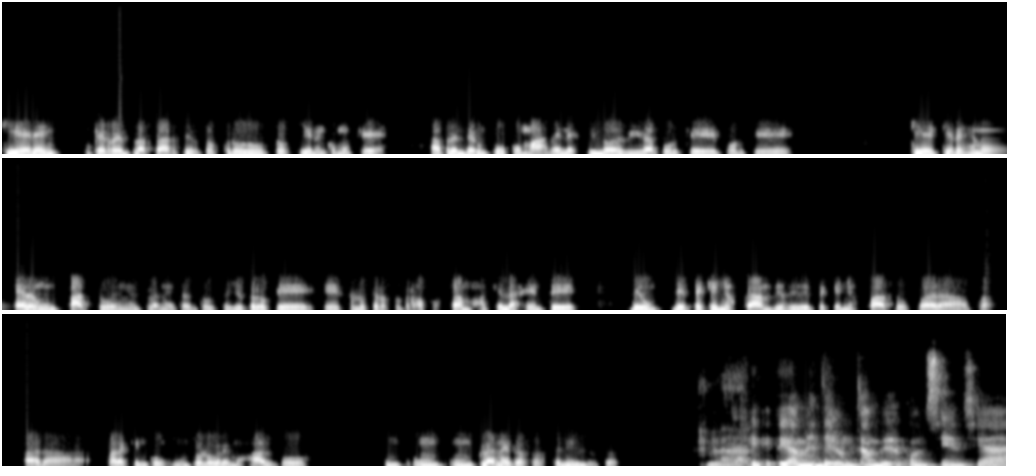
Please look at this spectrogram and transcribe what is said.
quieren que reemplazar ciertos productos, quieren como que aprender un poco más del estilo de vida porque, porque que quieren generar un impacto en el planeta. Entonces yo creo que, eso es lo que nosotros apostamos, a que la gente de, de pequeños cambios y de pequeños pasos para, para que en conjunto logremos algo, un, un, planeta sostenible. Pues. Definitivamente hay un cambio de conciencia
